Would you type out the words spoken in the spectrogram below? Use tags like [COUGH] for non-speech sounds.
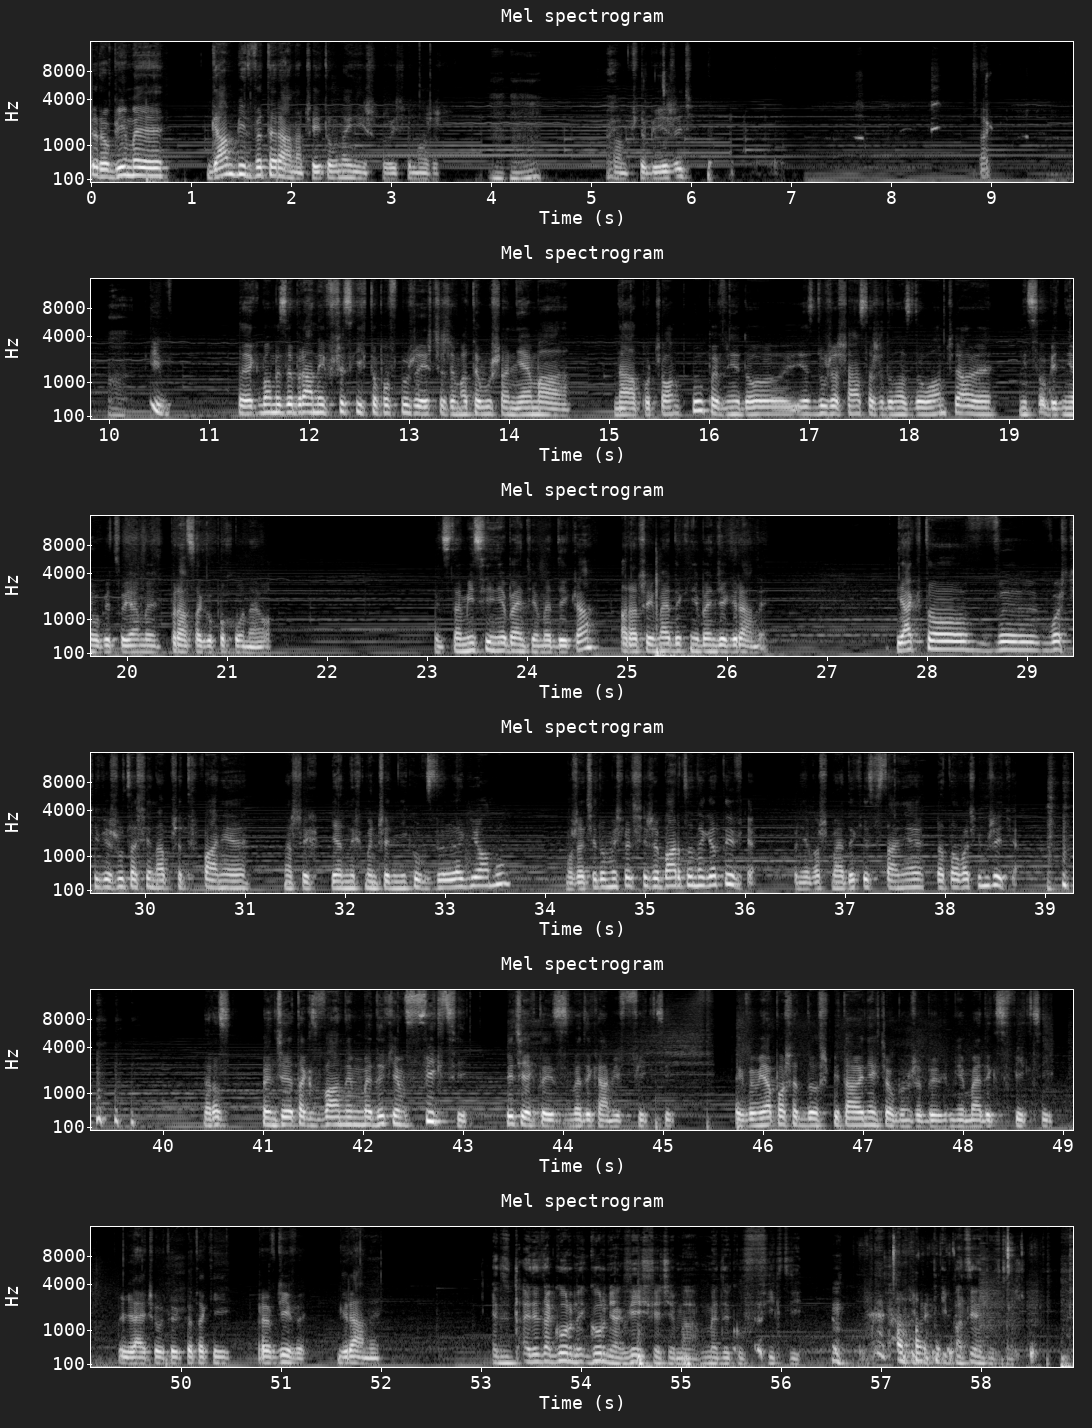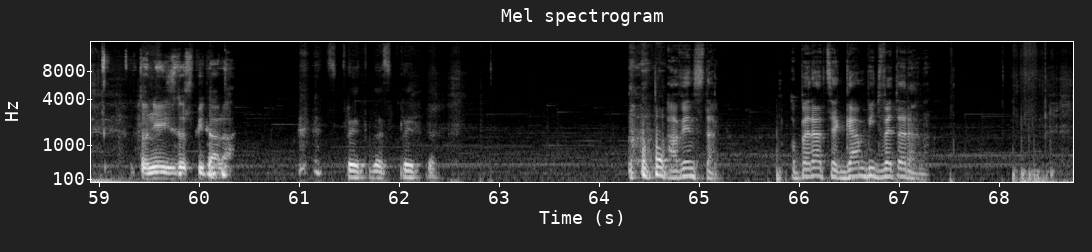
robimy Gambit weterana, czyli tą najniższą, jeśli możesz Mhm. tam przybliżyć. Tak. I to jak mamy zebranych wszystkich, to powtórzę jeszcze, że Mateusza nie ma na początku. Pewnie do, jest duża szansa, że do nas dołączy, ale nic sobie nie obiecujemy. Praca go pochłonęła. Więc na misji nie będzie medyka, a raczej medyk nie będzie grany. Jak to w, właściwie rzuca się na przetrwanie naszych biednych męczenników z Legionu? Możecie domyśleć się, że bardzo negatywnie, ponieważ medyk jest w stanie ratować im życie. [LAUGHS] Teraz będzie tak zwanym medykiem w fikcji. Wiecie, jak to jest z medykami w fikcji. Jakbym ja poszedł do szpitala, nie chciałbym, żeby mnie medyk z fikcji leczył, tylko taki prawdziwy, grany. Edyta, Edyta Górny, Górniak w jej świecie ma medyków w fikcji. I, I pacjentów też. To nie idź do szpitala. Sprytne, sprytne. A więc tak. Operacja Gambit Weterana.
